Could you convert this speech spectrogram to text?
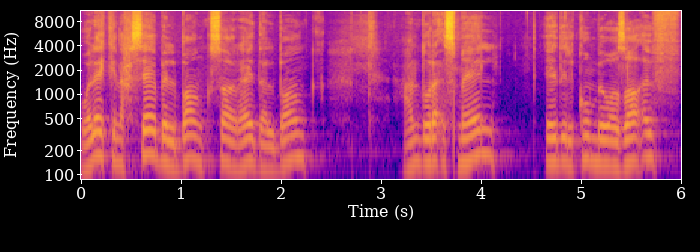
ولكن حساب البنك صار هيدا البنك عنده رأس مال قادر يكون بوظائف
